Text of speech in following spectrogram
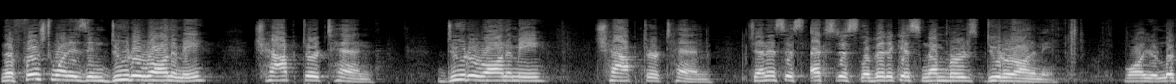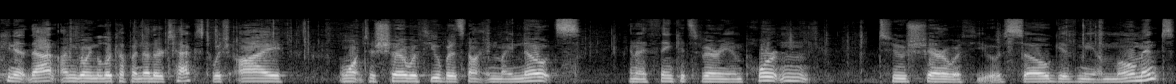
And the first one is in Deuteronomy chapter 10. Deuteronomy chapter 10. Genesis, Exodus, Leviticus, Numbers, Deuteronomy. While you're looking at that, I'm going to look up another text which I want to share with you, but it's not in my notes, and I think it's very important to share with you. So give me a moment.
